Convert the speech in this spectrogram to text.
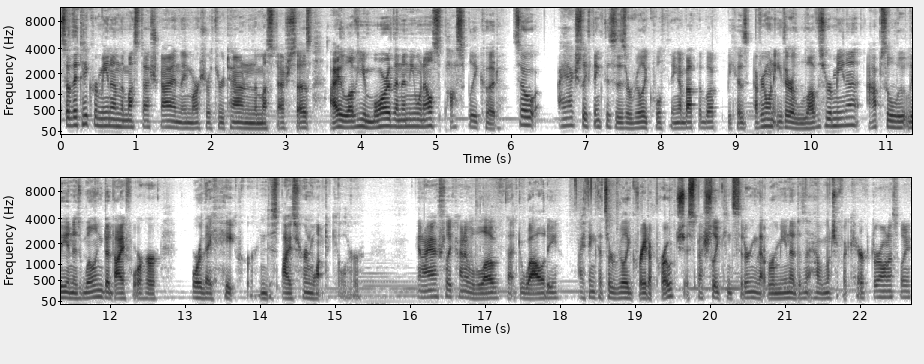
So they take Remina and the mustache guy and they march her through town and the mustache says, I love you more than anyone else possibly could. So I actually think this is a really cool thing about the book because everyone either loves Remina absolutely and is willing to die for her, or they hate her and despise her and want to kill her. And I actually kind of love that duality. I think that's a really great approach, especially considering that Remina doesn't have much of a character, honestly.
